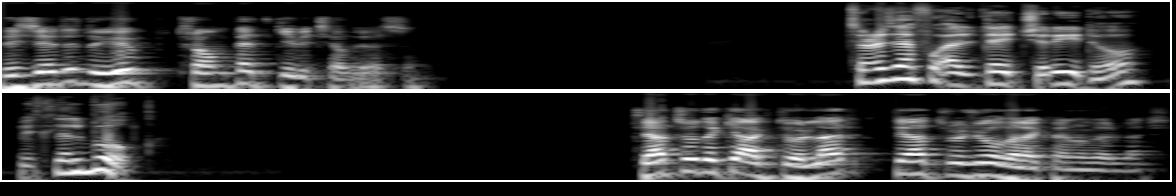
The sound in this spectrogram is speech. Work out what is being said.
Didgeridoo duyup trompet gibi çalıyorsun. تعزف الديجريدو مثل البوق Tiyatrodaki aktörler tiyatrocu olarak anılırlar.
